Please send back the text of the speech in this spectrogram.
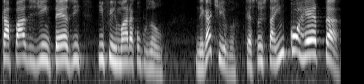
capazes de, em tese, infirmar a conclusão. Negativa. A questão está incorreta.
